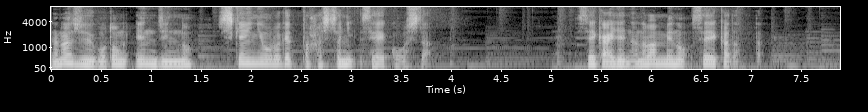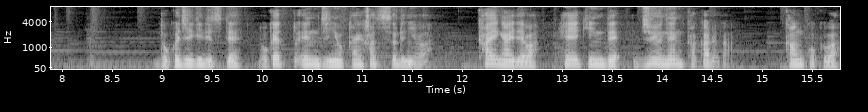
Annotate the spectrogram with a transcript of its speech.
75トンエンジンの試験用ロケット発射に成功した。世界で7番目の成果だった。独自技術でロケットエンジンを開発するには、海外では平均で10年かかるが、韓国は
